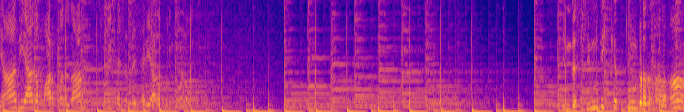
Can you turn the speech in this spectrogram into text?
வியாதியாக பார்ப்பதுதான் சுவிசேஷத்தை சரியாக புரிந்து கொள்ள உதவும். இந்த சிந்திக்க தூண்டுறதுனாலதான்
